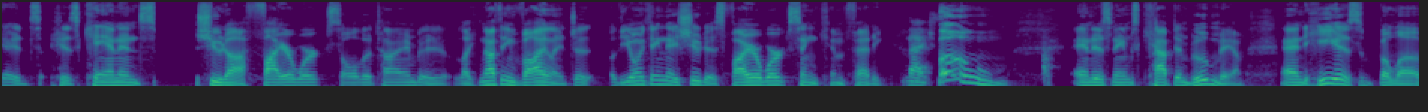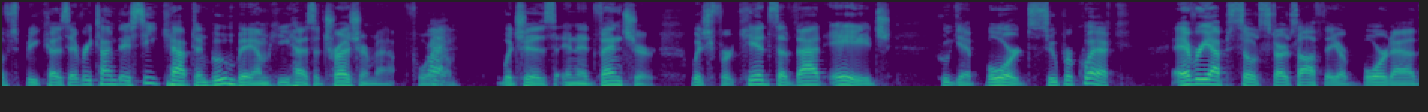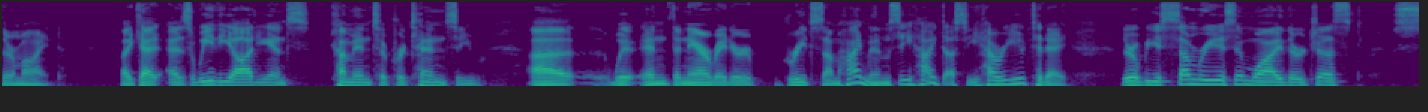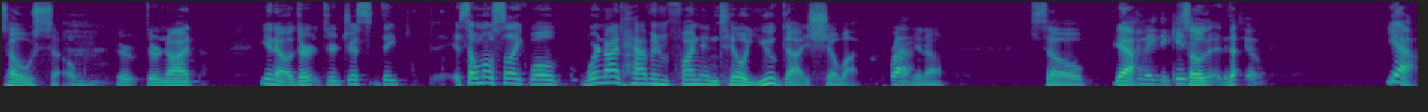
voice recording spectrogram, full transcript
it's his cannons shoot off fireworks all the time, uh, like nothing violent. Just, the only thing they shoot is fireworks and confetti Nice. boom and his name's captain boom bam and he is beloved because every time they see captain boom bam he has a treasure map for Right. them which is an adventure which for kids of that age who get bored super quick every episode starts off they are bored out of their mind. Like as we the audience come into pretensi uh, and the narrator greets them hi mimsy. Hi dusty. How are you today? There will be some reason why they're just so so they're they're not you know they're they're just they it's almost like well we're not having fun until you guys show up Right. you know so yeah To make the kids So do that- too. yeah.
